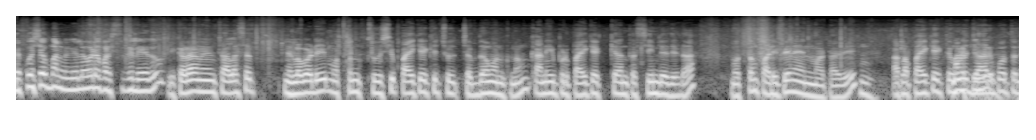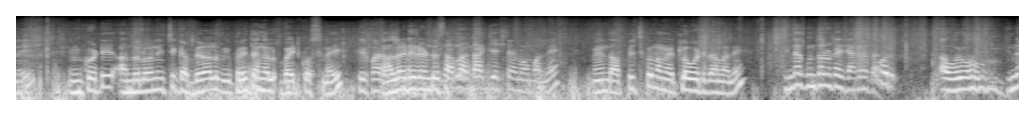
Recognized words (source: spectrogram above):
ఎక్కువసేపు మనం నిలబడే పరిస్థితి లేదు. ఇక్కడ మేము చాలాసేపు నిలబడి మొత్తం చూసి పైకి ఎక్కి చూ చెప్దాం అనుకున్నాం. కానీ ఇప్పుడు పైకి ఎక్కే అంత సీన్ లేదు ఇక్కడ మొత్తం పడిపోయినాయి అనమాట అవి. అట్లా పైకి ఎక్కితే కూడా జారిపోతున్నాయి. ఇంకోటి అందులో నుంచి గబ్బిలాలు విపరీతంగా బయటకు వస్తున్నాయి. ఆల్రెడీ రెండు సార్లు అటాక్ చేసినాయి మమ్మల్ని. మేము తప్పించుకున్నాం ఎట్లా ఒకటి దానిలోని. కింద గుంతలు ఉంటాయి జాగ్రత్త. ఎవరు కింద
